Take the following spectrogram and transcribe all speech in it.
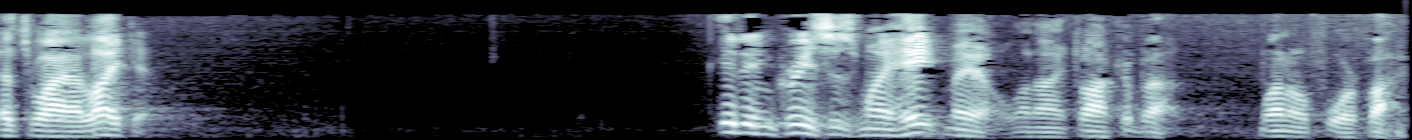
That's why I like it. It increases my hate mail when I talk about 1045.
